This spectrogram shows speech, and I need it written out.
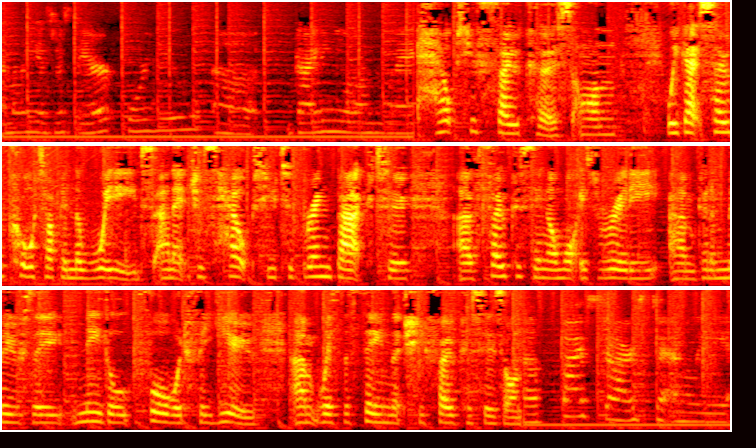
Emily is just there for you, uh, guiding you along the way. It helps you focus on we get so caught up in the weeds and it just helps you to bring back to uh, focusing on what is really um, going to move the needle forward for you um, with the theme that she focuses on. Uh, five stars to Emily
